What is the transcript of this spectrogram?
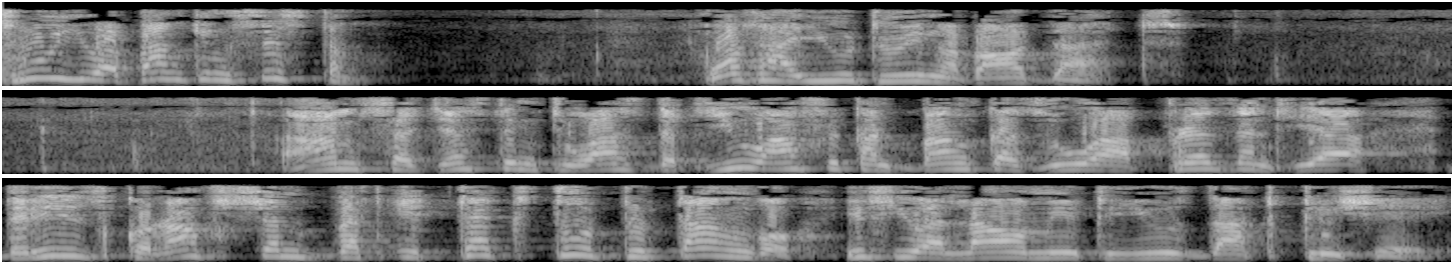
through your banking system. What are you doing about that? I'm suggesting to us that you African bankers who are present here, there is corruption, but it takes two to tango, if you allow me to use that cliche.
